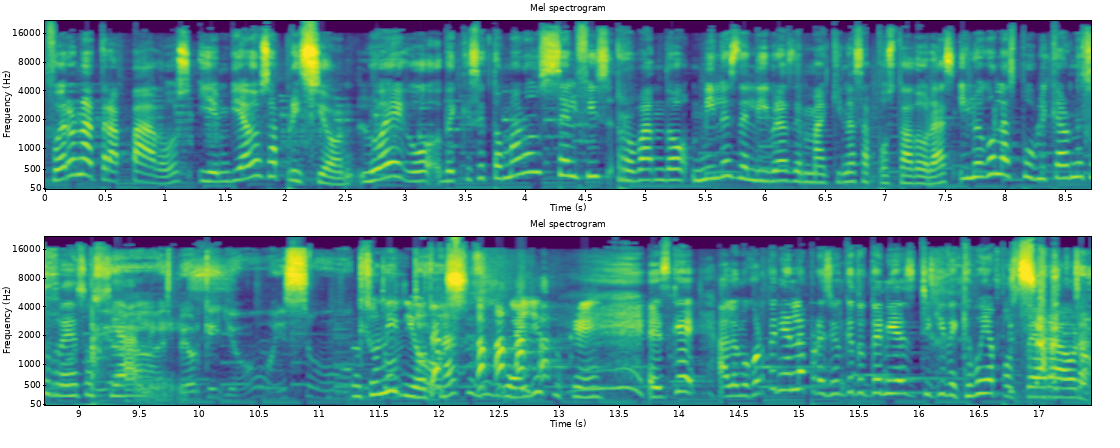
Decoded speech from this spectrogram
fueron atrapados y enviados a prisión luego de que se tomaron selfies robando miles de libras de máquinas apostadoras y luego las publicaron en sus redes Ya, sociales. es peor que yo, eso. ¿No son tontos. idiotas esos güeyes o qué? Es que a lo mejor tenían la presión que tú tenías, Chiqui, de qué voy a postear ahora.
